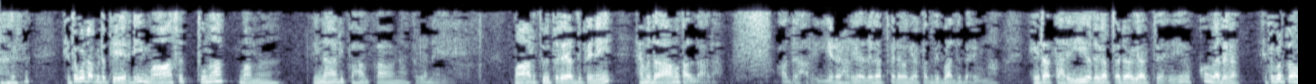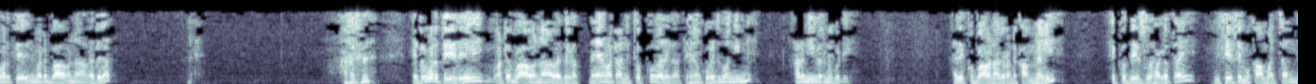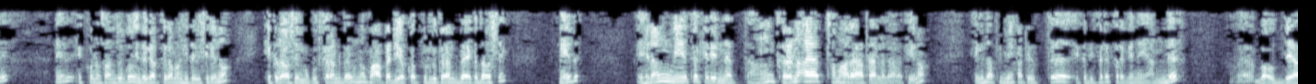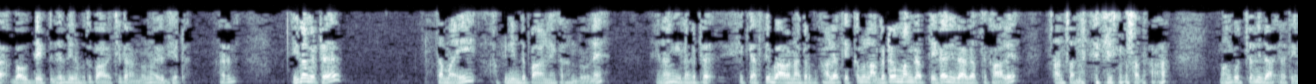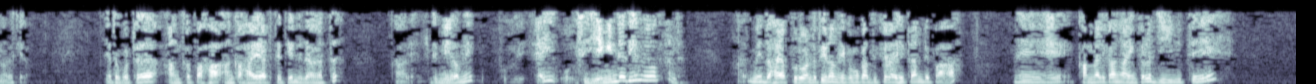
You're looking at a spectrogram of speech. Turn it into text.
හරිද? එතකොට අපිට තේරෙයි මාස 3ක් මම විනාඩි 5ක් භාවනා කරලා නැහැ. මාර්තු විතරේ අධිපෙනේ හැමදාම කල් දාලා. අද හරියට හරිය වැදගත් වැඩ වගේක් අද තිබ්බ අද බැරි වුණා. හෙටත් හරිය වැදගත් වැඩ වගේක් ඒ ඔක්කොම වැදගත්. එතකොට තමයි මට තේරෙන්නේ මට භාවනාව වැදගත් නැහැ. හරිද? එතකොට තේරෙයි මට භාවනාව වැදගත් නැහැ. මට අනිත් ඔක්කොම වැදගත්. එහෙනම් කොහෙද මං ඉන්නේ? අර නීවරණ කොටේ. හරි එක්ක භාවනා කරන්න කම්මැලි, එක්ක දේශසහගතයි, විශේෂයෙන්ම කාමච්ඡන්දය නේද? එක්ක නොසන්සුන්කම ඉඳගත්ත ගමන් හිත විසිරෙනවා. එක දවසේ මුකුත් කරන්න බැරි වුණා. පාපැදියක්වත් පුරුදු කරන්න බෑ එක දවසේ. නේද? එහෙනම් මේක කෙරෙන්නේ නැත්නම් කරන අයත් සමහර අය අතහැරලා දාලා තියෙනවා. ඒකද අපි මේ කටයුත්ත එක දිගට කරගෙන යන්න බෞද්ධ බෞද්ධයෙක් විදිහට දිනපොත පාවිච්චි කරන්න ඕන ඔය විදිහට. හරිද? ඊළඟට තමයි අපි නිින්ද පාලනය කරන්න ඕනේ. එහෙනම් ඊළඟට ඒක ඇත්තේ භාවනා කරපු කාලයත් එක්කම ළඟටම මම ගත්ත එකයි නිදාගත්ත කාලය සංසන්දනය කිරීම සඳහා මම කොච්චර නිදාගෙන තියෙනවද කියලා. එතකොට අංක 5 අංක 6 යටතේ තියෙන නිදාගත්ත කාලය. ඉතින් මේවා මේ ඇයි 100න් ඉඳලා තියෙන මේවා කරන්න. මේ 10ක් පුරවන්න තියෙනවා මේක මොකද්ද කියලා හිතන්න එපා. මේ කම්මැලිකම් අයින් කරලා ජීවිතේ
